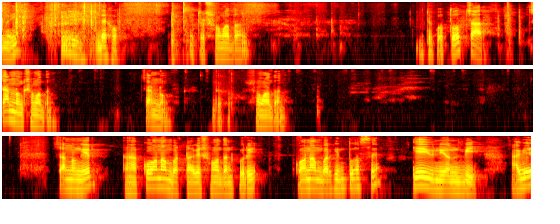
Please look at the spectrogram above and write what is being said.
নেই। দেখো, এটার সমাধান। এটা কত? চার। চার নং সমাধান। চার নং। দেখো, সমাধান। চার নংয়ের ক নাম্বারটা আগে সমাধান করি। ক নাম্বার কিন্তু আছে এ ইউনিয়ন বি আগে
